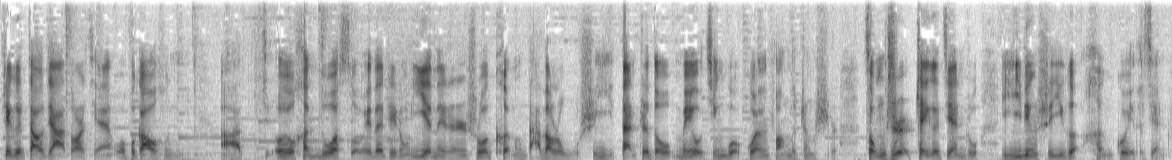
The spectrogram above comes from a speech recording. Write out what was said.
这个造价多少钱，我不告诉你。啊，有很多所谓的这种业内人说可能达到了五十亿，但这都没有经过官方的证实。总之，这个建筑一定是一个很贵的建筑。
